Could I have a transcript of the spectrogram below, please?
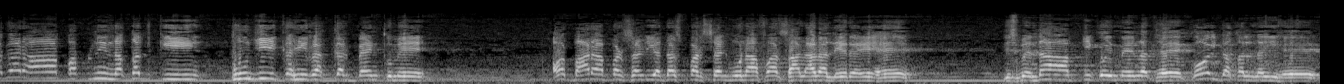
اگر آپ اپنی نقد کی پونجی کہیں رکھ کر بینک میں اور بارہ پرسنٹ یا دس پرسنٹ منافع سالانہ لے رہے ہیں، جس میں نہ آپ کی کوئی محنت ہے، کوئی دخل نہیں ہے،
